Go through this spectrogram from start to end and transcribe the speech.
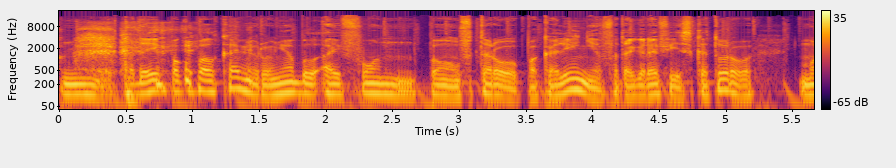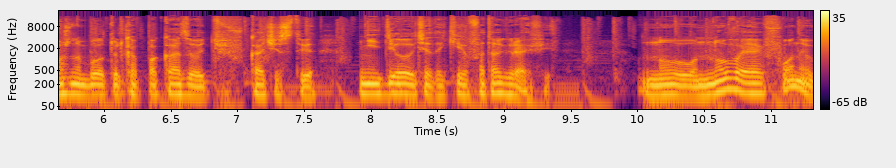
Нет, когда я покупал камеру, у меня был iPhone, по-моему, второго поколения, фотографии из которого можно было только показывать в качестве «не делайте такие фотографии». Но новые айфоны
